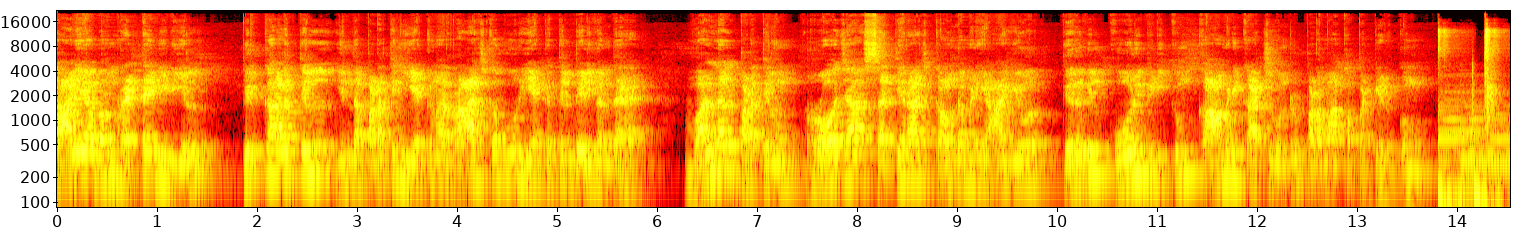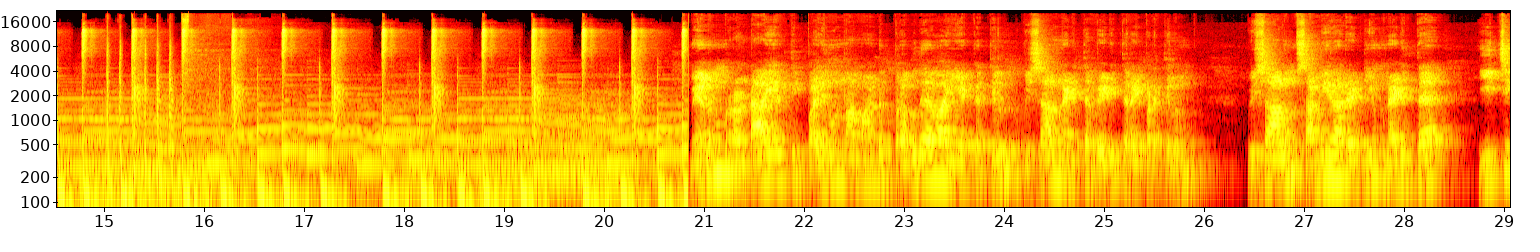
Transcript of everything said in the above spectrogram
காளியாபுரம் ரெட்டை வீதியில் பிற்காலத்தில் இந்த படத்தின் இயக்குனர் ராஜ் கபூர் இயக்கத்தில் வெளிவந்த வள்ளல் படத்திலும் ரோஜா சத்யராஜ் கவுண்டமணி ஆகியோர் தெருவில் கோழி பிடிக்கும் காமெடி காட்சி ஒன்று படமாக்கப்பட்டிருக்கும். மேலும் ரெண்டாயிரத்தி பதினொன்றாம் ஆண்டு பிரபுதேவா இயக்கத்தில் விஷால் நடித்த வெடி திரைப்படத்திலும் விஷாலும் சமீரா ரெட்டியும் நடித்த இச்சு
